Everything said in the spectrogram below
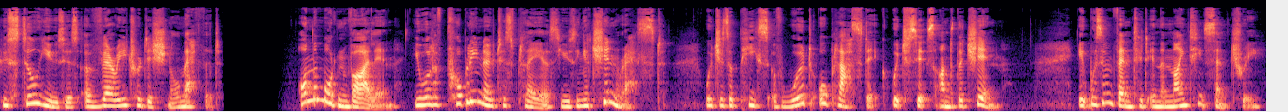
who still uses a very traditional method. On the modern violin, you will have probably noticed players using a chin rest, which is a piece of wood or plastic which sits under the chin. It was invented in the 19th century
